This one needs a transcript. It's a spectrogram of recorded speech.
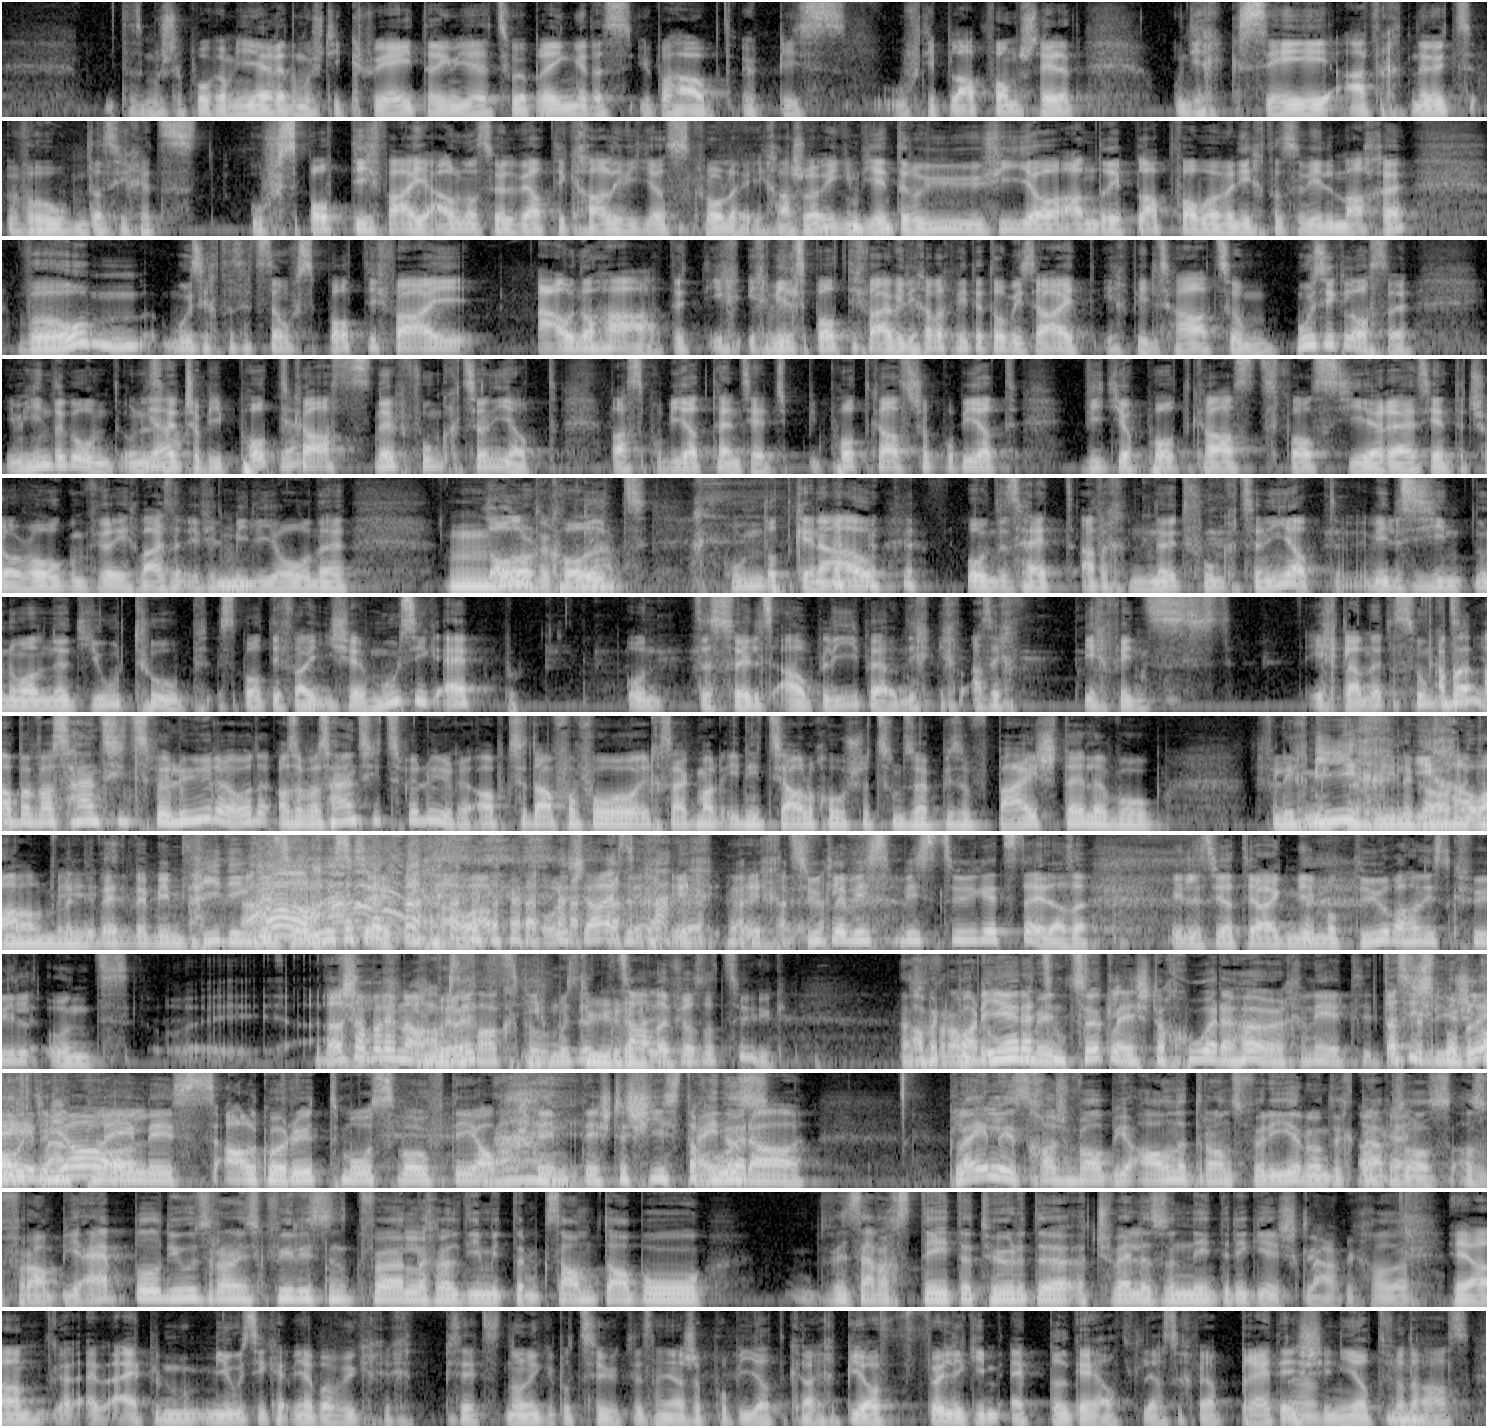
das musst du programmieren, du musst die Creator irgendwie dazu bringen, dass sie überhaupt etwas auf die Plattform stellen. Und ich sehe einfach nicht, warum dass ich jetzt auf Spotify auch noch soll vertikale Videos scrollen. Ich habe schon irgendwie drei, vier andere Plattformen, wenn ich das will machen. Warum muss ich das jetzt noch auf Spotify auch noch haben? Ich, ich will Spotify, weil ich einfach, wie der Tommy sagt, ich will es haben zum Musik hören im Hintergrund. Und es Ja. hat schon bei Podcasts nicht funktioniert, was sie probiert haben. Sie haben bei Podcasts schon probiert, Videopodcasts zu forcieren. Sie haben den Joe Rogan für ich weiß nicht wie viele Millionen Dollar 100, geholt. 100 genau. Und es hat einfach nicht funktioniert, weil sie sind nun mal nicht YouTube. Spotify ist eine Musik-App und das soll es auch bleiben. Und ich, ich, also ich, ich finde es, ich glaube nicht, dass es Aber, funktioniert. aber was haben sie zu verlieren, oder? Also was haben sie zu verlieren? Abgesehen davon von, ich sag mal, Initialkosten, um so etwas auf beistellen, wo vielleicht mich, mittlerweile gar nicht einmal ab. mehr... Wenn, wenn, beim Feeding nicht so aussieht, ich hau ab. Ohne Scheiß. Ich, ich, ich zügle, wie das Zeug jetzt steht. Also, weil es wird ja irgendwie immer teurer, habe ich das Gefühl. Und das ist aber ein anderer nicht, Faktor. Ich muss nicht zahlen für so Zeug. Also aber die Barriere zum Zügeln ist doch hure hoch, nicht? Das ist das Problem, ja. Playlists, Algorithmus, der auf dich abgestimmt ist, das schießt doch hure das- an. Playlists kannst du im Fall bei allen transferieren und ich glaube, Okay. so als, also vor allem bei Apple-Usern habe ich das Gefühl, die sind gefährlich, weil die mit dem Gesamtabo, weil es einfach dort die Hürde, die Schwelle so niedrig ist, glaube ich, oder? Ja, äh, Apple Music hat mich aber wirklich bis jetzt noch nicht überzeugt. Das habe ich auch schon probiert. Ich bin ja völlig im Apple-Gärtchen. Also ich wäre prädestiniert für das.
